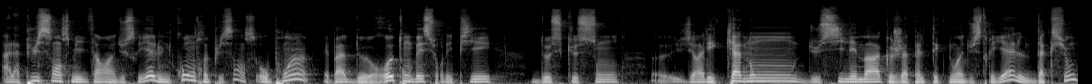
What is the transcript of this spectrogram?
à la puissance militaro-industrielle une contre-puissance, au point eh ben, de retomber sur les pieds de ce que sont je dirais, les canons du cinéma que j'appelle techno-industriel, d'action,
